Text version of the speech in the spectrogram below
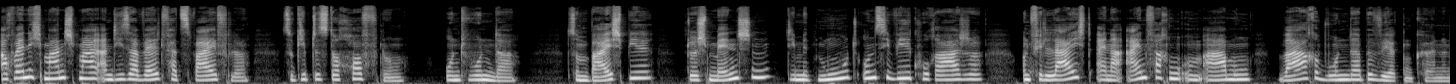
Auch wenn ich manchmal an dieser Welt verzweifle, so gibt es doch Hoffnung und Wunder. Zum Beispiel durch Menschen, die mit Mut und Zivilcourage und vielleicht einer einfachen Umarmung wahre Wunder bewirken können.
